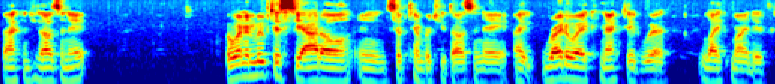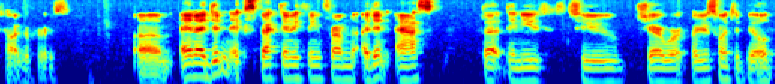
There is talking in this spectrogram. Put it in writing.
back in 2008. But when I moved to Seattle in September 2008, I right away connected with like-minded photographers, um, and I didn't expect anything from. I didn't ask that they need to share work. I just want to build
